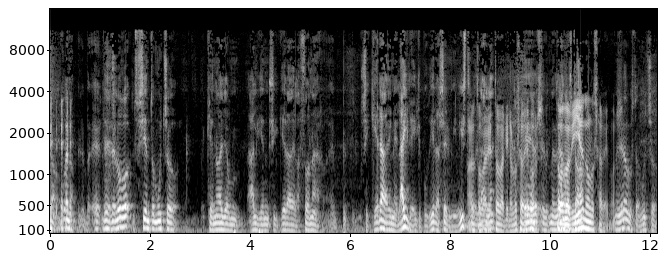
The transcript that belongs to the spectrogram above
no, bueno, desde luego siento mucho que no haya un, alguien siquiera de la zona, eh, siquiera en el aire, que pudiera ser ministro. Todavía, la, todavía, no lo sabemos. Eh, todavía gustado, no lo sabemos. Me hubiera gustado mucho.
